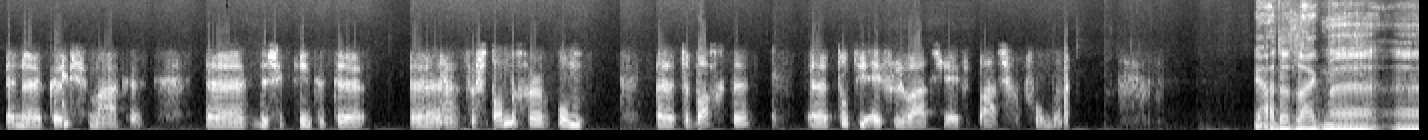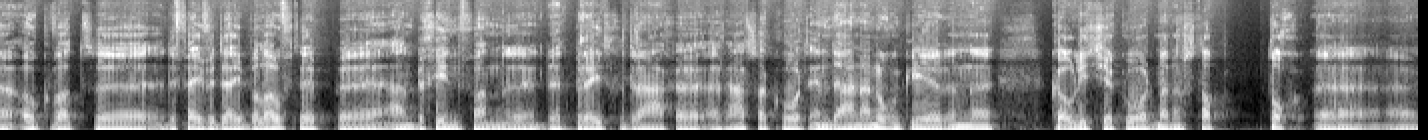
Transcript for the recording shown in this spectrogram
een keuze maken. Dus ik vind het verstandiger om eh, te wachten eh, tot die evaluatie heeft plaatsgevonden. Ja, dat lijkt me eh, ook wat eh, de VVD beloofd heeft eh, aan het begin van eh, het breed gedragen raadsakkoord. En daarna nog een keer een eh, coalitieakkoord, maar dan stapt toch eh, eh,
